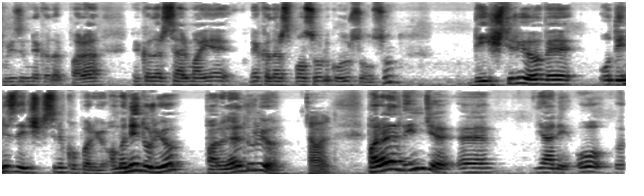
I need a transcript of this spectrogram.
turizm ne kadar para ne kadar sermaye ne kadar sponsorluk olursa olsun değiştiriyor ve o denizle ilişkisini koparıyor. Ama ne duruyor? Paralel duruyor. Evet. Paralel deyince e, yani o e,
